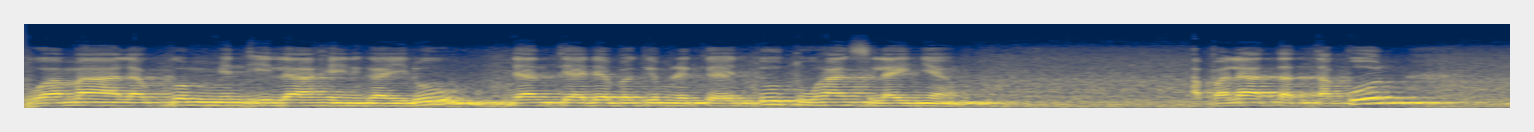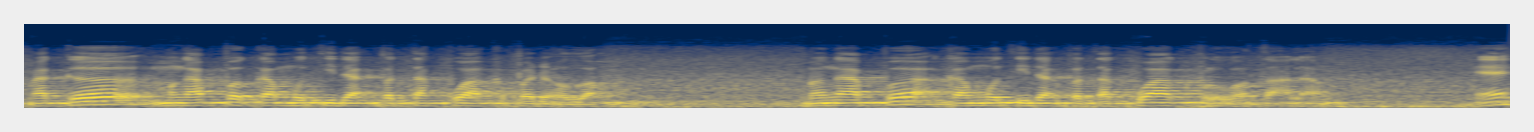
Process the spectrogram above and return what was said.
wa ma lakum min ilahin ghairu dan tiada bagi mereka itu tuhan selainnya apalah tattaqun maka mengapa kamu tidak bertakwa kepada Allah Mengapa kamu tidak bertakwa kepada Allah Taala? Eh?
